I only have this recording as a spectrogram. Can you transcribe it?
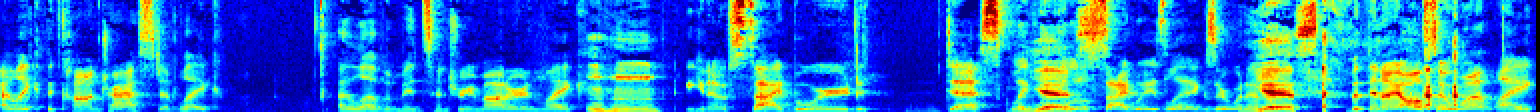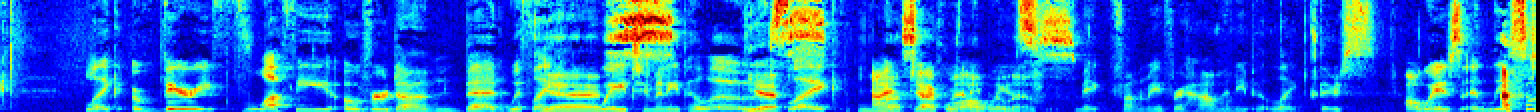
I like the contrast of like I love a mid-century modern like Mm-hmm. you know sideboard desk like Yes. with the little sideways legs or whatever. Yes. But then I also want like like a very fluffy overdone bed with like Yes. way too many pillows. Yes. Like I Jack will always pillows. make fun of me for how many pillows. Like there's always at least I feel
